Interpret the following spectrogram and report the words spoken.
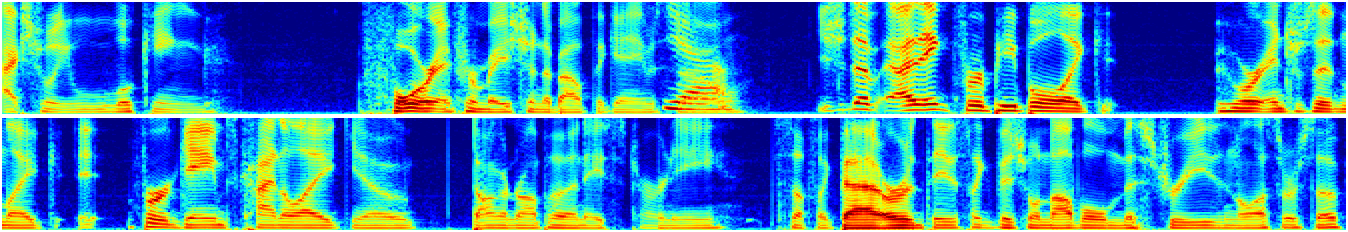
actually looking for information about the game. So Yeah. you should have. I think for people like who are interested in like it, for games kind of like you know Danganronpa and Ace Attorney stuff like that, or they just like visual novel mysteries and all that sort of stuff.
